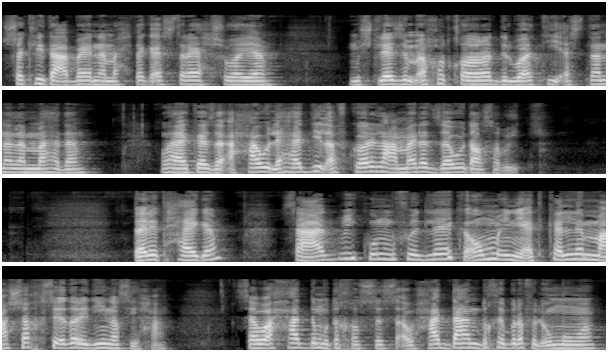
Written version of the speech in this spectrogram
شكلي تعبانة محتاجة أستريح شوية. مش لازم أخد قرارات دلوقتي أستنى لما أهدى. وهكذا. أحاول أهدي الأفكار اللي عمالة تزود عصبيتي. تالت حاجة. ساعات بيكون مفيد ليا كأم إني أتكلم مع شخص يقدر يديني نصيحة سواء حد متخصص أو حد عنده خبرة في الأمومة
